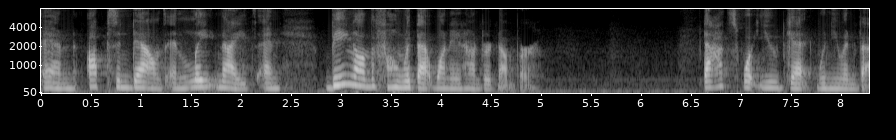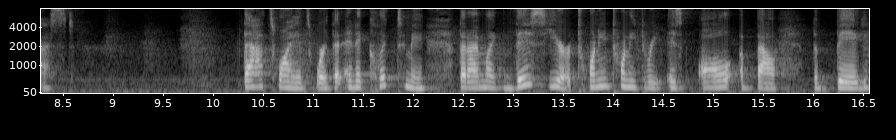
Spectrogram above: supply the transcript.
and ups and downs and late nights and being on the phone with that 1 800 number. That's what you get when you invest. That's why it's worth it. And it clicked to me that I'm like, this year, 2023, is all about the big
